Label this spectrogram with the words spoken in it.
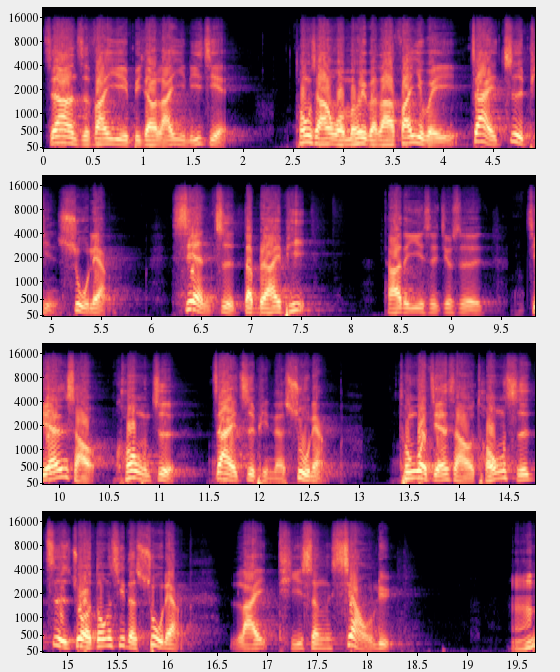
这样子翻译比较难以理解，通常我们会把它翻译为在制品数量限制 WIP。它的意思就是减少控制再制品的数量，通过减少同时制作东西的数量来提升效率。嗯，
